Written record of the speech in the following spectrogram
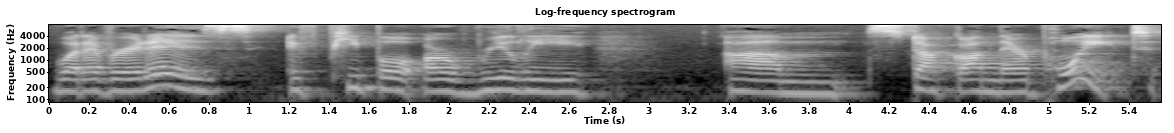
whatever it is if people are really um, stuck on their point,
